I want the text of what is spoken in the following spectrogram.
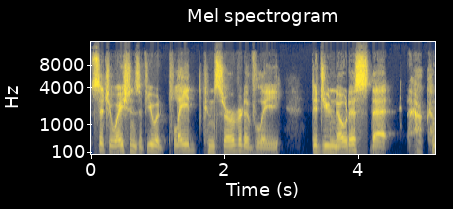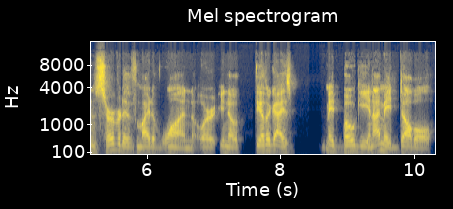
situations, if you had played conservatively, did you notice that conservative might have won, or you know the other guys made bogey and I made double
